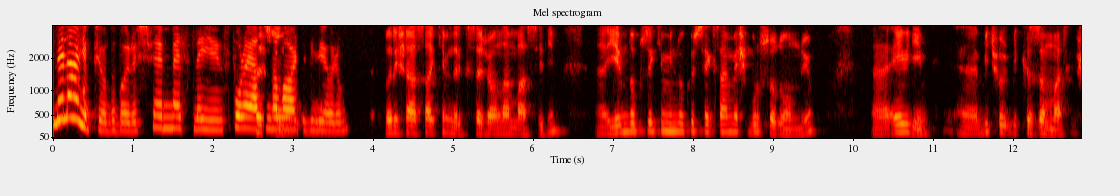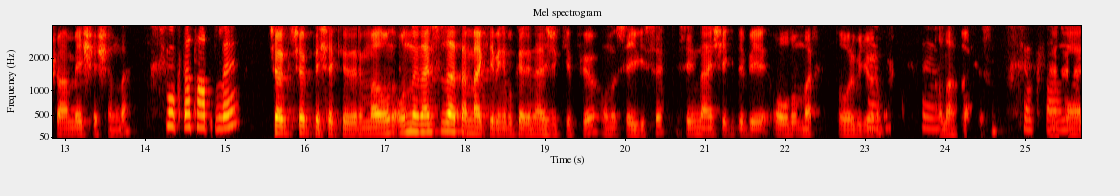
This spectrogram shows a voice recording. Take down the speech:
Neler yapıyordu Barış? Hem mesleğin, spor hayatında vardı biliyorum. Barış Asa kimdir? Kısaca ondan bahsedeyim. 29 Ekim 1985 Bursa doğumluyum. Evliyim e, bir, bir kızım var. Şu an 5 yaşında. Çok da tatlı. Çok çok teşekkür ederim. Onun, onun enerjisi zaten belki de beni bu kadar enerjik yapıyor. Onun sevgisi. Senin de aynı şekilde bir oğlum var. Doğru biliyorum. Evet, evet. Allah bağışlasın. Çok sağ olun. Ee,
